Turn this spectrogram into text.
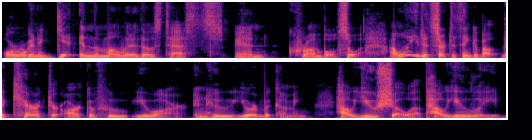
or we're going to get in the moment of those tests and crumble. So I want you to start to think about the character arc of who you are and who you're becoming, how you show up, how you lead.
